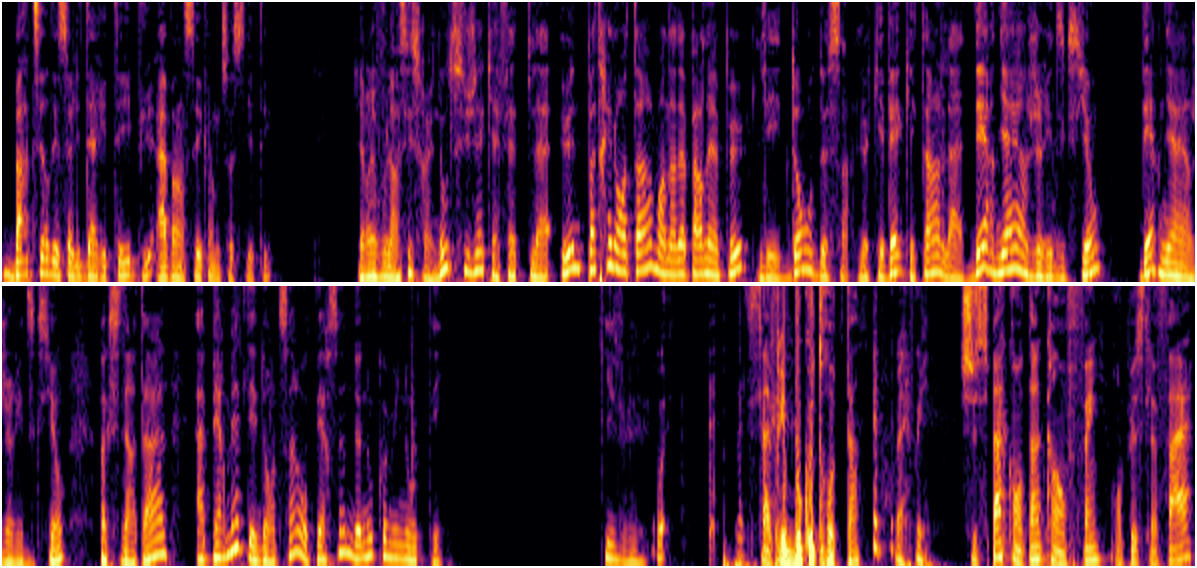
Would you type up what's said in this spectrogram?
bâtir des solidarités, puis avancer comme société. J'aimerais vous lancer sur un autre sujet qui a fait la une, pas très longtemps, mais on en a parlé un peu, les dons de sang. Le Québec étant la dernière juridiction dernière juridiction occidentale à permettre les dons de sang aux personnes de nos communautés. Qui Ouais. Ça a pris beaucoup trop de temps. ben oui. Je suis super content qu'enfin on puisse le faire.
